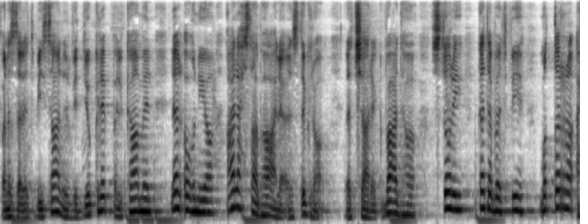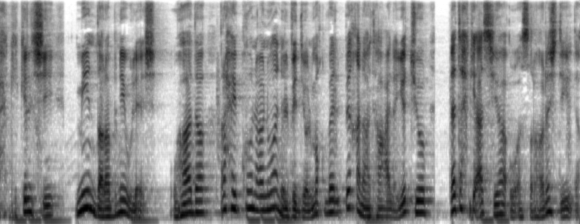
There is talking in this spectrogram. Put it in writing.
فنزلت بيسان الفيديو كليب الكامل للأغنية على حسابها على إنستغرام. لتشارك بعدها story كتبت فيه مضطرة أحكي كل شي مين ضربني وليش؟ وهذا راح يكون عنوان الفيديو المقبل بقناتها على يوتيوب. لتحكي أشياء وأسرار جديدة.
